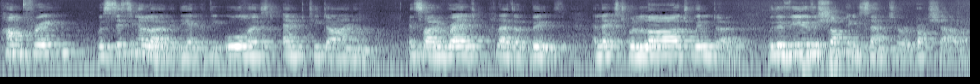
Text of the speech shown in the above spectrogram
Humphrey was sitting alone at the end of the almost empty diner, inside a red pleather booth and next to a large window with a view of the shopping centre at rush hour.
